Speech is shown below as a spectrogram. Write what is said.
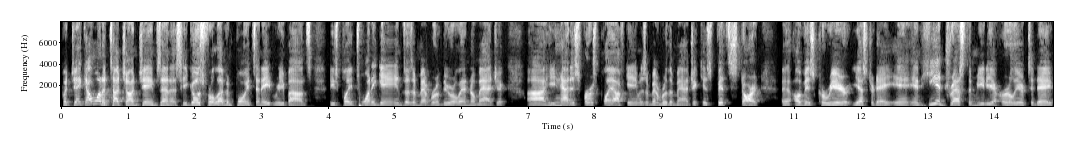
But, Jake, I want to touch on James Ennis. He goes for 11 points and eight rebounds. He's played 20 games as a member of the Orlando Magic. Uh, he had his first playoff game as a member of the Magic, his fifth start uh, of his career yesterday. And he addressed the media earlier today.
